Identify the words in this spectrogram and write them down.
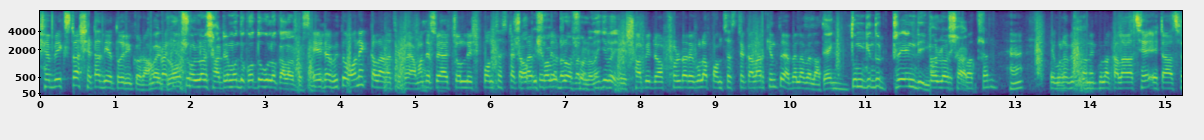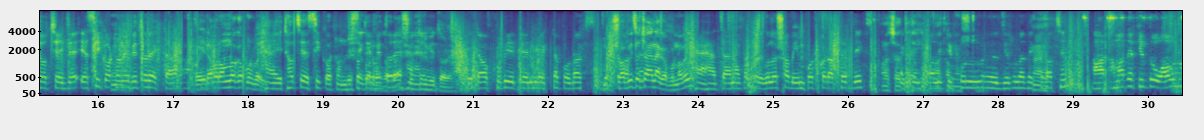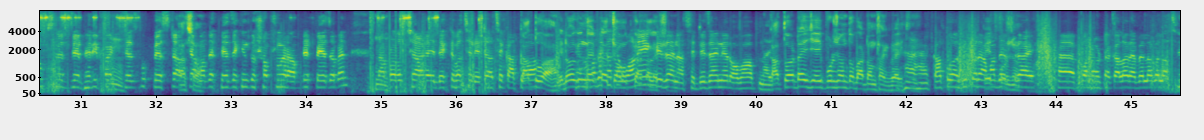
ফেব্রিক্সটা সেটা দিয়ে তৈরি করা। ভাই আমরা ড্রপ শোল্ডার শার্টের মধ্যে কতগুলো কালার করছেন? এটার ভিতরে অনেক কালার আছে ভাই। আমাদের প্রায় চল্লিশ পঞ্চাশটা কালার আচ্ছা। সবই- drop shoulder নাকি ভাই? সবই ড্রপ শোল্ডার এগুলো পঞ্চাশটা কালার কিন্তু অ্যাভেলেবেল আছে। একদম কিন্তু ট্রেন্ডিং শোল্ডার শার্ট হ্যাঁ এগুলোর ভিতরে অনেকগুলো কালার আছে। এটা আছে হচ্ছে এই যে এসি কটনের ভিতরে একটা ও এটা আবার অন্য কাপড় ভাই? হ্যাঁ এটা হচ্ছে এসি কটন সুতির cotton ভিতরে সুতির। ভিতরে। এটাও খুবই ট্রেন্ডি একটা প্রোডাক্ট সবই তো চায়না কাপড় না ভাই হ্যাঁ হ্যাঁ চায়না কাপড় এগুলো সব ইম্পোর্ট করা ফেব্রিক্স আচ্ছা, একদম দেখি, মাথা কোয়ালিটিফুল যেগুলো দেখতে হ্যাঁ। পাচ্ছেন আর আমাদের কিন্তু ওয়াও লুকস এর যে ভেরিফাইড ফেসবুক পেজটা আছে আচ্ছা। আমাদের পেজে কিন্তু সবসময় আপডেট পেয়ে যাবেন তারপর হচ্ছে দেখতে পাচ্ছেন এটা আছে কাতুয়া কাতুয়া, এটাও কিন্তু একটা চমৎকার অনেক ডিজাইন আছে ডিজাইনের অভাব নাই কাতুয়াটাই যে এই পর্যন্ত বাটন থাকবে আর কি হ্যাঁ হ্যাঁ কাতুয়ার ভিতরে আমাদের। প্রায় পনেরোটা কালার অ্যাভেলেবেল আছে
